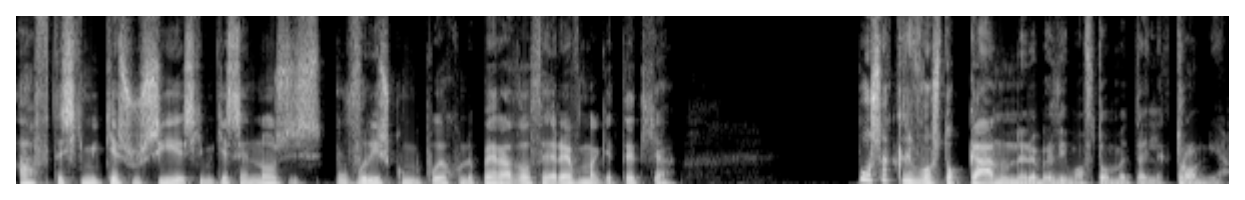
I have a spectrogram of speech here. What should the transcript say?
αυτές οι χημικές ουσίες, χημικές ενώσεις που βρίσκουμε, που έχουν πέρα δόθε ρεύμα και τέτοια, πώς ακριβώς το κάνουν ρε παιδί μου αυτό με τα ηλεκτρόνια;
